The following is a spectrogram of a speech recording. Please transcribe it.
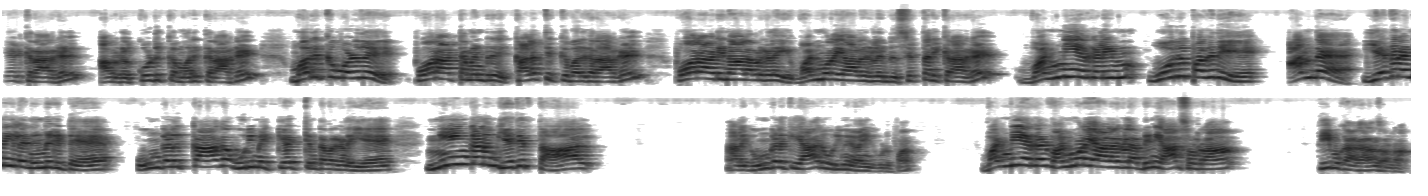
கேட்கிறார்கள் அவர்கள் கொடுக்க மறுக்கிறார்கள். மறுக்கும் பொழுது போராட்டம் என்று களத்திற்கு வருகிறார்கள். போராடினால் அவர்களை வன்முறையாளர்கள் என்று சித்தரிக்கிறார்கள். வன்னியர்களின் ஒரு பகுதி அந்த எதிரணியில நின்றுகிட்டு உங்களுக்காக உரிமை கேட்கின்றவர்களையே நீங்களும் எதிர்த்தால் நாளைக்கு உங்களுக்கு யார் உரிமை வாங்கி கொடுப்பான்? வன்னியர்கள் வன்முறையாளர்கள் அப்படின்னு யார் சொல்றான்? திமுக காரன் சொல்றான்.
